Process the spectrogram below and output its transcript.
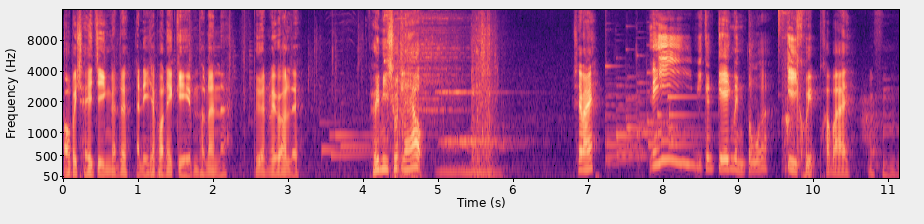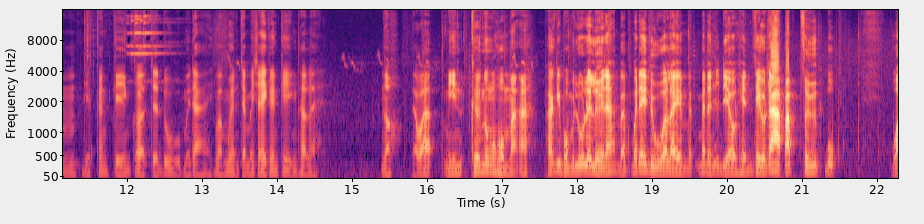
เอาไปใช้จริงกันเด้ออันนี้เฉพาะในเกมเท่านั้นนะเตือนไว้ก่อนเลย เฮ้ยมีชุดแล้ว ใช่ไหมนี่มีกางเกงหนึ่งตัวอีควิปเข้าไปเรียกกางเกงก็จะดูไม่ได้ว่าเหมือนจะไม่ใช่กางเกงเท่าไหร่เนาะแต่ว่ามีเครื่องนุ่งห่มอะอะภาคนี้ผมไม่รู้เลยเลยนะ แบบไม่ได้ดูอะไรไม่แต่นิดเดียวเห็นเทลดาปั๊บซื้อปุ๊บไว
